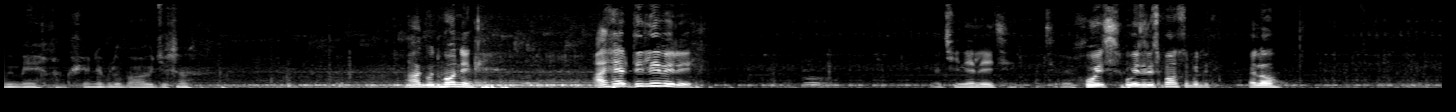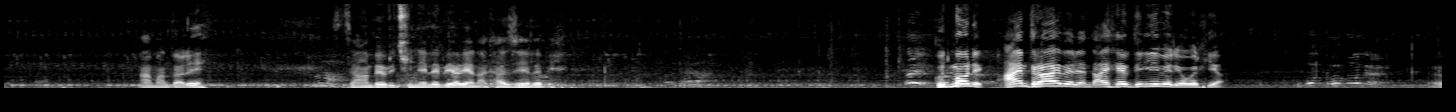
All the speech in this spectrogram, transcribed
ვიმე მშენებლობა ავიჯის Ah, good morning. I have delivery. ჩინელეთი who is who is responsible hello ა მანდარი ძალიან ბევრი ჩინელები არიან აქ აზიელები Good morning. I'm driver and I have delivery over here. What, what order? Uh,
